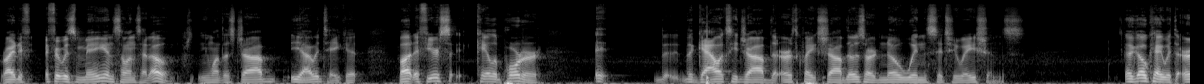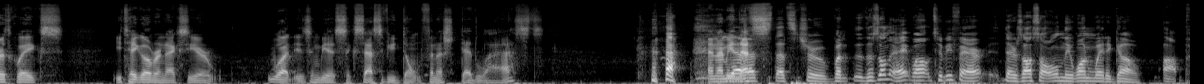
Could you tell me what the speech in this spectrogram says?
right? If if it was me and someone said, "Oh, you want this job?" Yeah, I would take it. But if you're Caleb Porter, the, the Galaxy job, the Earthquakes job, those are no win situations. Like, okay, with the Earthquakes, you take over next year. What is going to be a success if you don't finish dead last? and I mean yeah, that's, that's, that's true, but there's only well to be fair, there's also only one way to go up.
